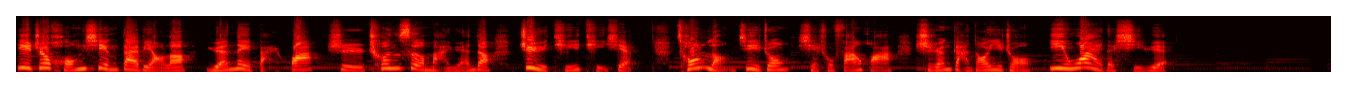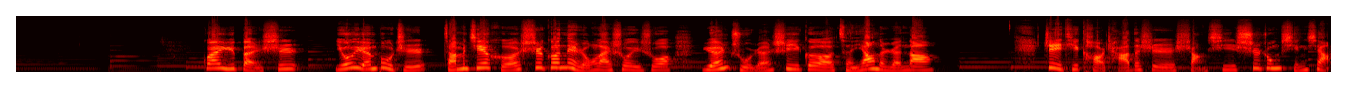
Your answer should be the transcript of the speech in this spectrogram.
一只红杏代表了园内百花，是春色满园的具体体现。从冷寂中写出繁华，使人感到一种意外的喜悦。关于本诗“游园不值”，咱们结合诗歌内容来说一说，原主人是一个怎样的人呢？这题考察的是赏析诗中形象，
